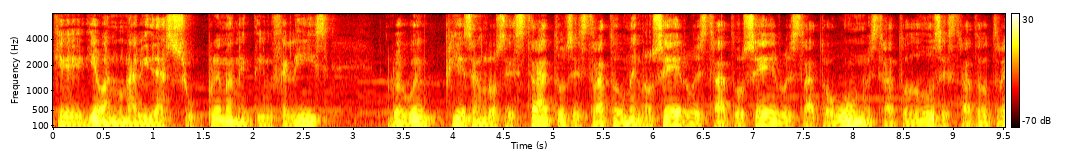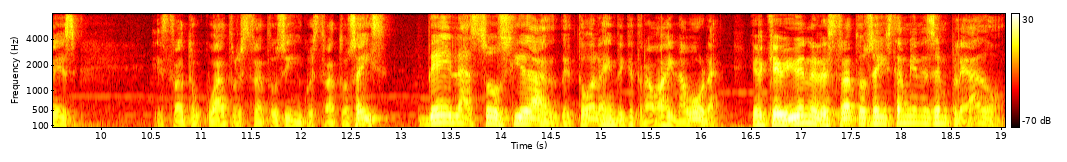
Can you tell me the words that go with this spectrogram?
que llevan una vida supremamente infeliz. Luego empiezan los estratos, estrato menos cero, estrato cero, estrato 1, estrato 2, estrato 3, estrato 4, estrato 5, estrato 6 de la sociedad, de toda la gente que trabaja y labora. El que vive en el estrato 6 también es empleado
